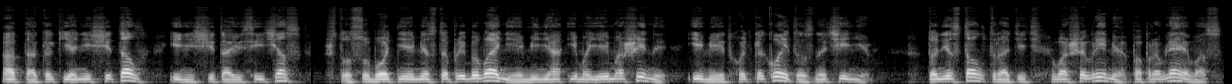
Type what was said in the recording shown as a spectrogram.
А так как я не считал и не считаю сейчас, что субботнее место пребывания меня и моей машины имеет хоть какое-то значение, то не стал тратить ваше время, поправляя вас.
